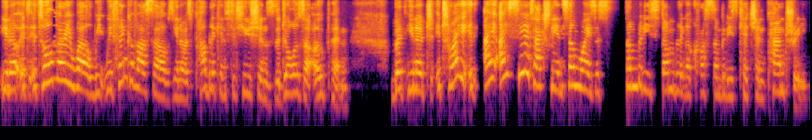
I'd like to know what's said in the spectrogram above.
You know, it's, it's all very well, we, we think of ourselves, you know, as public institutions, the doors are open, but you know, try it, I, I see it actually in some ways as somebody stumbling across somebody's kitchen pantry.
